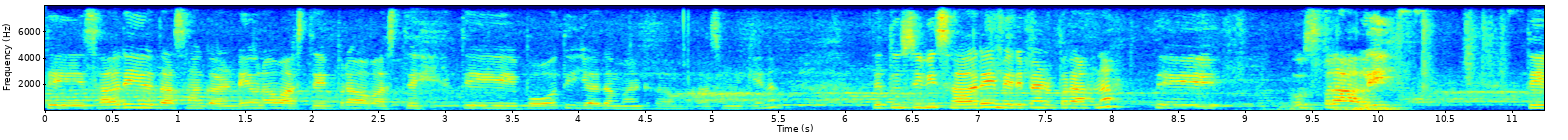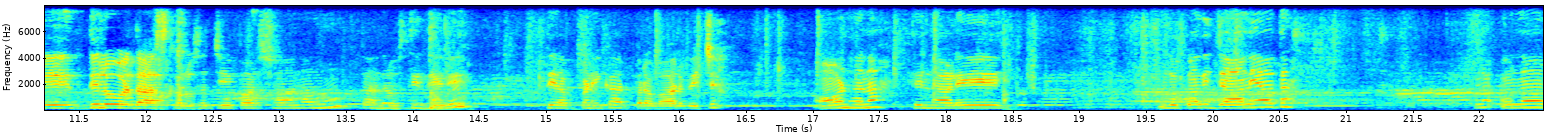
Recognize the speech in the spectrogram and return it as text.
ਤੇ ਸਾਰੇ ਅਰਦਾਸਾਂ ਕਰਨ ਦੇ ਉਹਨਾਂ ਵਾਸਤੇ ਭਰਾ ਵਾਸਤੇ ਤੇ ਬਹੁਤ ਹੀ ਜ਼ਿਆਦਾ ਮਨ ਖਰਾਬ ਹੁੰਦਾ ਸੁਣ ਕੇ ਨਾ। ਤੇ ਤੁਸੀਂ ਵੀ ਸਾਰੇ ਮੇਰੇ ਭੈਣ ਭਰਾ ਹਨਾ, ਤੇ ਉਸ ਭਰਾ ਲਈ ਤੇ ਦਿਲੋਂ ਅਰਦਾਸ ਕਰੋ ਸੱਚੇ ਪਾਤਸ਼ਾਹ ਉਹਨਾਂ ਨੂੰ ਤੰਦਰੁਸਤੀ ਦੇਵੇ ਤੇ ਆਪਣੇ ਘਰ ਪਰਿਵਾਰ ਵਿੱਚ ਆਉਣ ਹਨਾ, ਤੇ ਨਾਲੇ ਲੋਕਾਂ ਦੀ ਜਾਨ ਆ ਉਹ ਤਾਂ। ਨਾ ਉਹਨਾਂ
